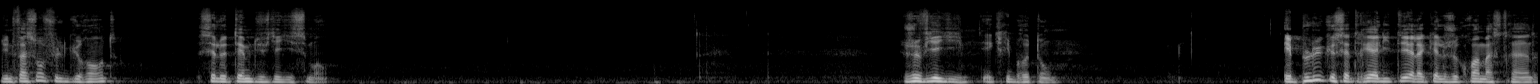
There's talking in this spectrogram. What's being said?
d'une façon fulgurante, c'est le thème du vieillissement. Je vieillis, écrit Breton. Et plus que cette réalité à laquelle je crois m'astreindre,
